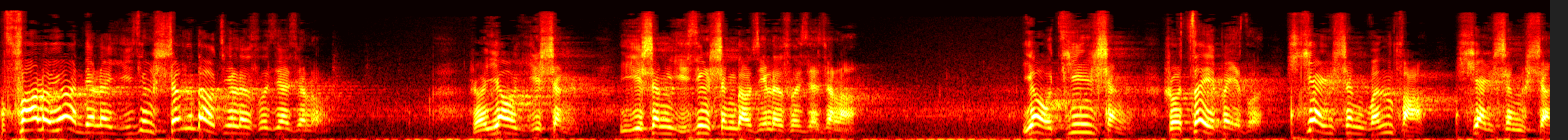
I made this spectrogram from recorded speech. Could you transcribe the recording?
发了愿的了，已经升到极乐世界去了。说要一生，一生已经升到极乐世界去了。要今生，说这辈子现生闻法，现生生。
